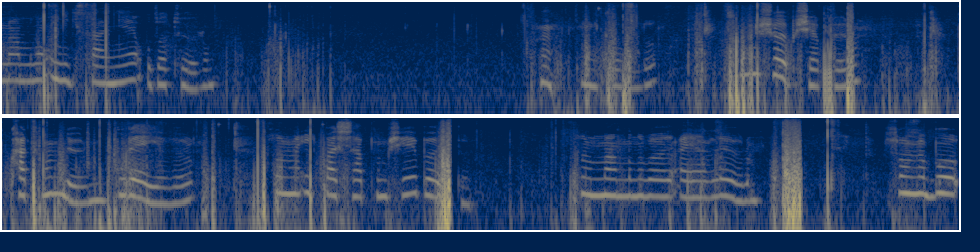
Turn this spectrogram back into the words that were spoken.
Şu. Ben bunu 12 saniye uzatıyorum. Hı, 12 oldu. Şimdi şöyle bir şey yapıyorum. Katman diyorum. Buraya yazıyorum. Sonra ilk başta yaptığım şeyi böyle yapıyorum. Sonra ben bunu böyle ayarlıyorum. Sonra bu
